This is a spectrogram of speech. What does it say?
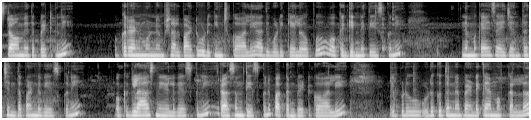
స్టవ్ మీద పెట్టుకుని ఒక రెండు మూడు నిమిషాల పాటు ఉడికించుకోవాలి. అది ఉడికేలోపు ఒక గిన్నె తీసుకుని నిమ్మకాయ సైజ్ అంతా చింతపండు వేసుకుని ఒక గ్లాస్ నీళ్ళు వేసుకుని రసం తీసుకుని పక్కన పెట్టుకోవాలి. ఇప్పుడు ఉడుకుతున్న బెండకాయ ముక్కల్లో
